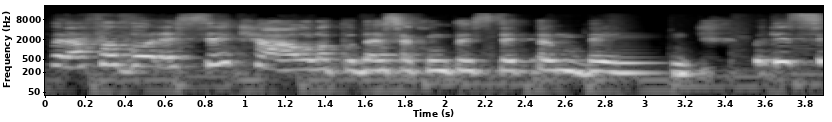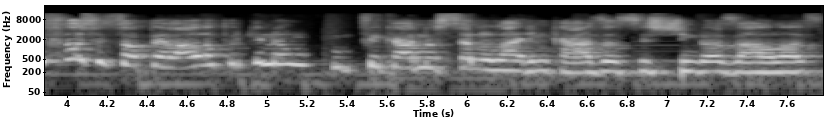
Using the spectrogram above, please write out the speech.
para favorecer que a aula pudesse acontecer também. Porque se fosse só pela aula, por que não ficar no celular em casa assistindo as aulas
